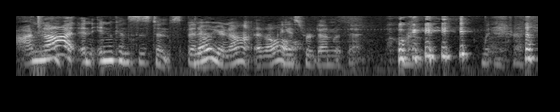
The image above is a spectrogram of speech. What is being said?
I'm not an inconsistent spinner. no, you're not at all. I guess we're done with that. Okay.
